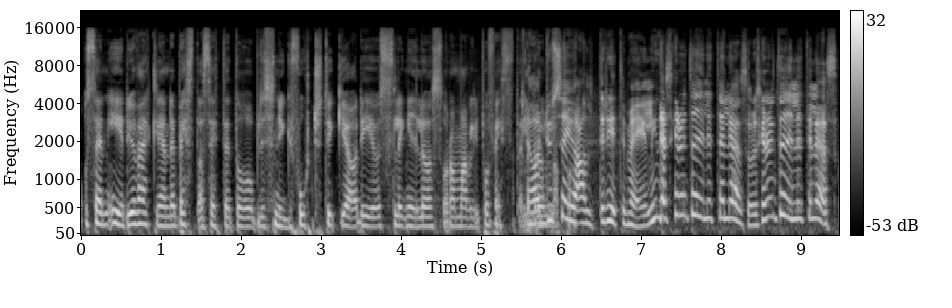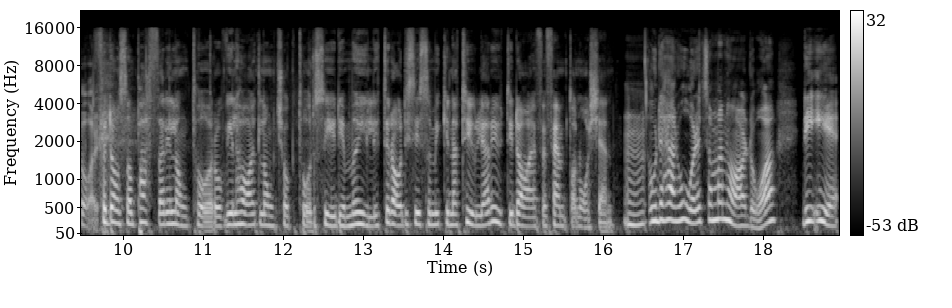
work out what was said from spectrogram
Och sen är det ju verkligen det bästa sättet att bli snygg fort tycker jag. Det är att slänga i löshår om man vill på fest eller Ja, du säger ju alltid det till mig. Linda, ska du inte i lite löshår? Ska du inte i lite löshår? För de som passar i långt hår och vill ha ett långt tjockt hår så är det möjligt idag. Det ser så mycket naturligare ut idag än för 15 år sedan. Mm. Och det här håret som man har då, det är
